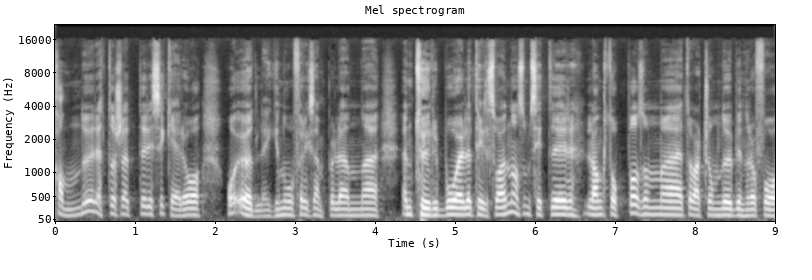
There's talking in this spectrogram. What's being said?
kan du rett og slett risikere å, å ødelegge noe, f.eks. En, en turbo eller tilsvarende som sitter langt oppe, og som etter hvert som du begynner å få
